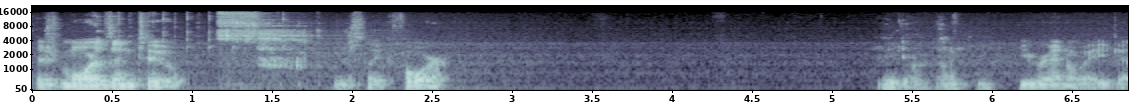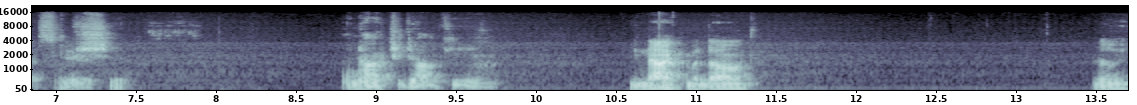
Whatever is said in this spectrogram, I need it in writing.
There's more than two. There's like four. Hey, donkey. Donkey. You ran away. You got Oh, scared. shit. I knocked your donkey in. you knocked my donk. Really?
